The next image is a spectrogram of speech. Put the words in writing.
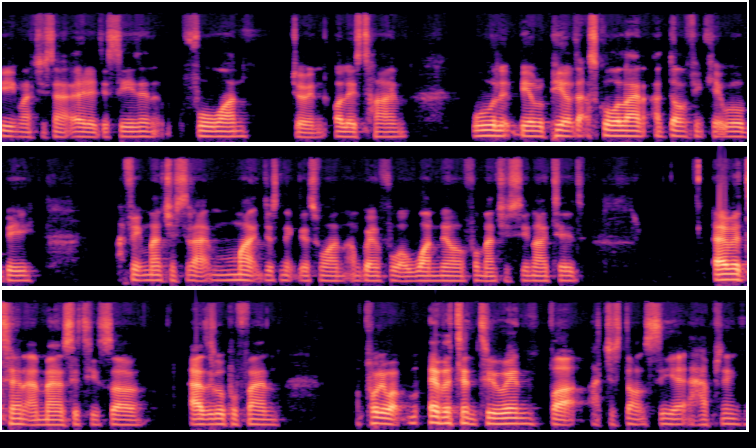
beat Manchester United earlier this season 4 1 during Ole's time. Will it be a repeat of that scoreline? I don't think it will be. I think Manchester United might just nick this one. I'm going for a 1 0 for Manchester United. Everton and Man City. So, as a Liverpool fan, I probably want Everton to win, but I just don't see it happening.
